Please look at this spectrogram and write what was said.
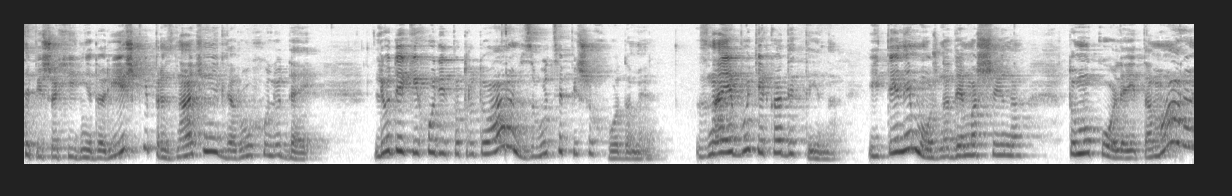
це пішохідні доріжки, призначені для руху людей. Люди, які ходять по тротуарам, звуться пішоходами. Знає будь-яка дитина. Йти не можна, де машина. Тому Коля і Тамара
